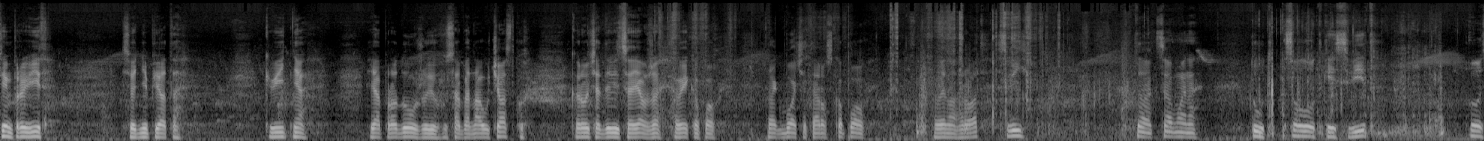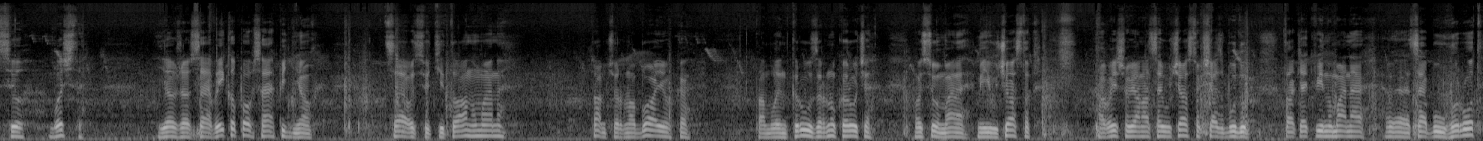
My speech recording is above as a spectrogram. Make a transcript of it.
Всім привіт! Сьогодні 5 квітня. Я продовжую у себе на участку. Коротше, дивіться, я вже викопав, як бачите, розкопав виноград свій. Так, це в мене тут солодкий світ. Ось, о, бачите? Я вже все викопав, все підняв. Це ось о, титан у мене. Там Чорнобаївка, там ленд-крузер. Ну, коротше, ось у мене мій участок. А вийшов я на цей участок, зараз буду, так як він у мене, е, це був город,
